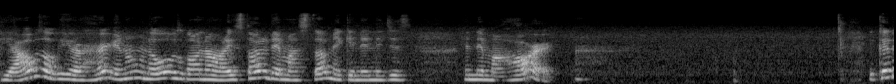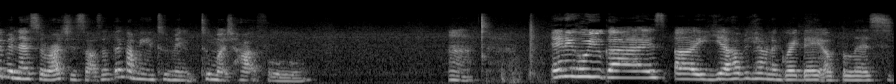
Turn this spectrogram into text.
Yeah, I was over here hurting. I don't know what was going on. It started in my stomach and then it just, and then my heart. It could have been that sriracha sauce. I think I'm eating too many, too much hot food. Mm. Anywho, you guys, uh, yeah, hope you're having a great day, a blessed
